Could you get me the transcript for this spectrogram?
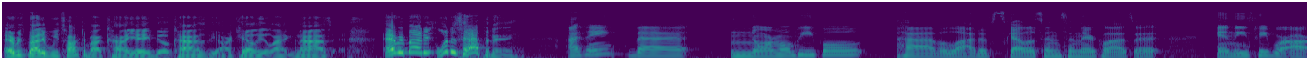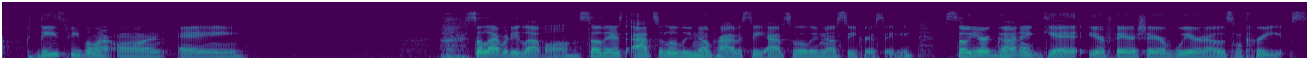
everybody we talked about Kanye, Bill Cosby, R. Kelly, like Nas. Everybody what is happening? I think that normal people have a lot of skeletons in their closet, and these people are these people are on a celebrity level. So there's absolutely no privacy, absolutely no secrecy. So you're gonna get your fair share of weirdos and creeps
